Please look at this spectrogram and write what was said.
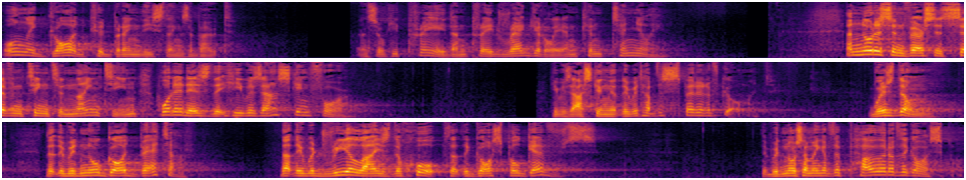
Only God could bring these things about. And so he prayed and prayed regularly and continually. And notice in verses 17 to 19 what it is that he was asking for. He was asking that they would have the Spirit of God, wisdom, that they would know God better, that they would realize the hope that the gospel gives, they would know something of the power of the gospel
